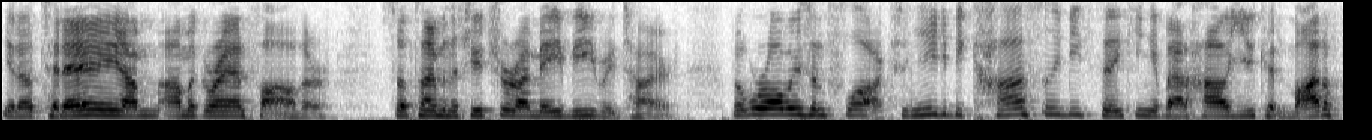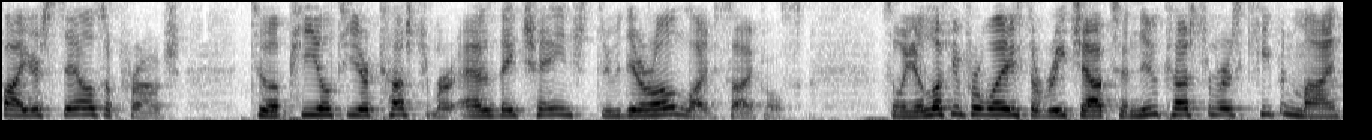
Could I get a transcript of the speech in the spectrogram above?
You know, today I'm, I'm a grandfather. Sometime in the future, I may be retired but we're always in flux and you need to be constantly be thinking about how you can modify your sales approach to appeal to your customer as they change through their own life cycles. So when you're looking for ways to reach out to new customers keep in mind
